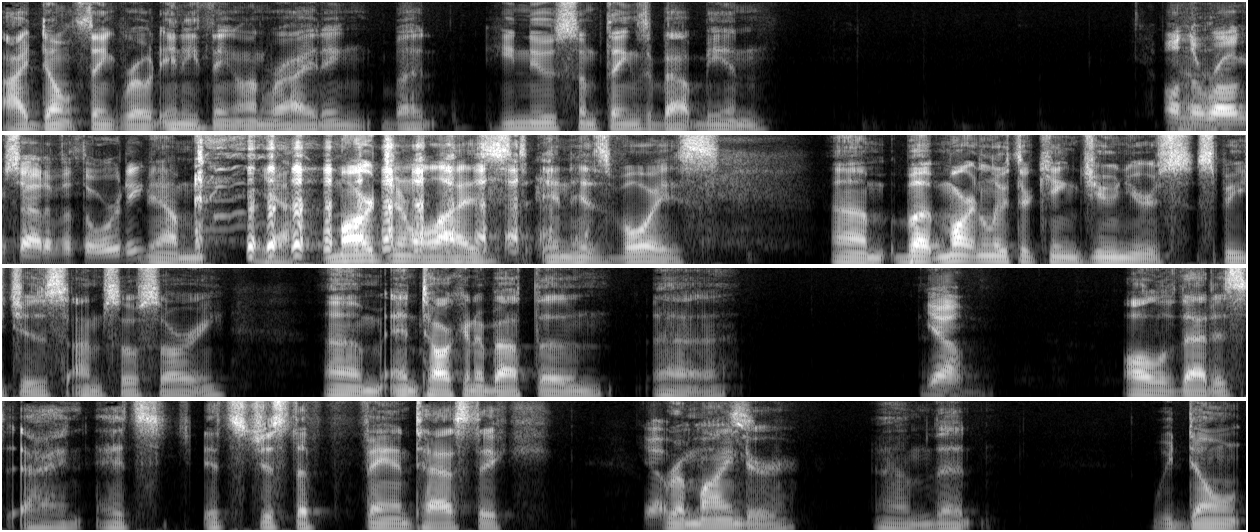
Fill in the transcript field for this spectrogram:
I don't think wrote anything on rioting, but he knew some things about being On the Uh, wrong side of authority? yeah, Yeah. marginalized in his voice. Um, but Martin Luther King Jr.'s speeches, I'm so sorry, um, and talking about the uh, Yeah. all of that is I, it's it's just a fantastic Yeah, it is. reminder um, that we don't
